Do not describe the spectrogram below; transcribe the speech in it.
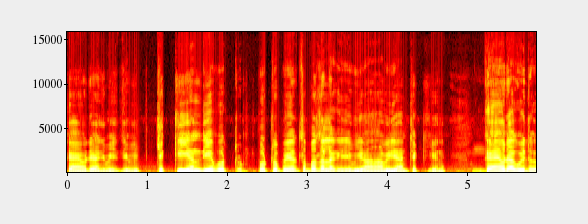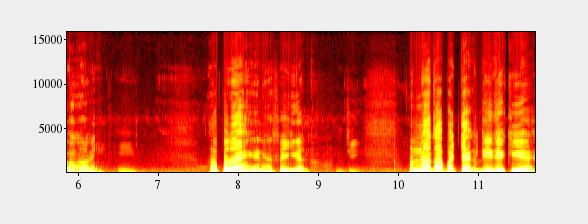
ਕੈਮਰਿਆਂ 'ਚ ਵਿੱਚ ਵੀ ਚੱਕੀ ਜਾਂਦੀ ਹੈ ਫੋਟੋ ਫੋਟੋ ਫੇਰ ਤਾਂ ਪਤਾ ਲੱਗ ਜੇ ਵੀ ਹਾਂ ਵੀ ਹਾਂ ਚੱਕੀ ਨੇ ਕੈਮਰਾ ਕੋਈ ਦਿਖਾਉਂਦਾ ਨਹੀਂ। ਆਪਾਂ ਤਾਂ ਐਂ ਕਹਿੰਦੇ ਹਾਂ, ਸਹੀ ਗੱਲ ਜੀ। ਹੁਣ ਨਾ ਤਾਂ ਆਪਾਂ ਚੱਕਦੀ ਦੇਖੀ ਹੈ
